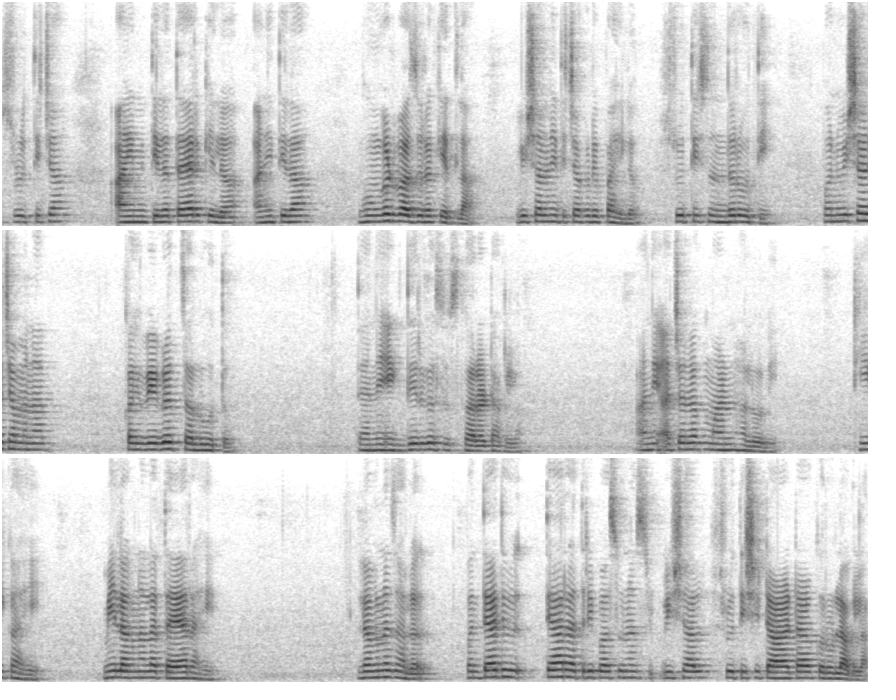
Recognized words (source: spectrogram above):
श्रुतीच्या आईने तिला तयार केलं आणि तिला घोंगड बाजूला घेतला. विशालने तिच्याकडे पाहिलं. श्रुती सुंदर होती. पण विशालच्या मनात काही वेगळंच चालू होतं. त्याने एक दीर्घ सुस्कारा टाकला आणि अचानक मान हलवली. ठीक आहे. मी लग्नाला तयार आहे. लग्न झालं. पण त्या दिव त्या रात्रीपासूनच विशाल श्रुतीशी टाळाटाळ करू लागला.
